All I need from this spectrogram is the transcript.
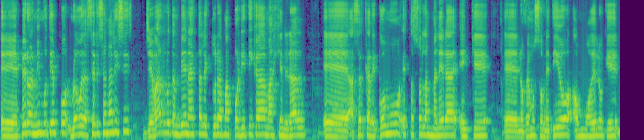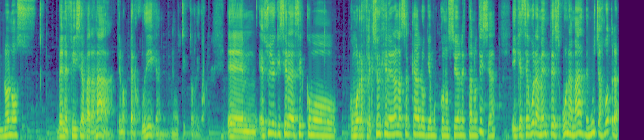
eh, pero al mismo tiempo, luego de hacer ese análisis, llevarlo también a esta lectura más política, más general, eh, acerca de cómo estas son las maneras en que nos vemos sometidos a un modelo que no nos beneficia para nada, que nos perjudica en estricto rigor. eso yo quisiera decir como, como reflexión general acerca de lo que hemos conocido en esta noticia y que seguramente es una más de muchas otras,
